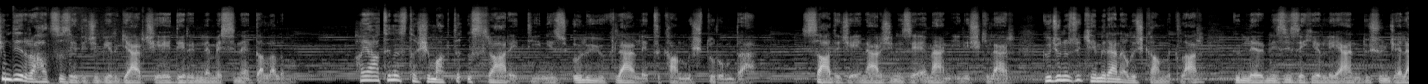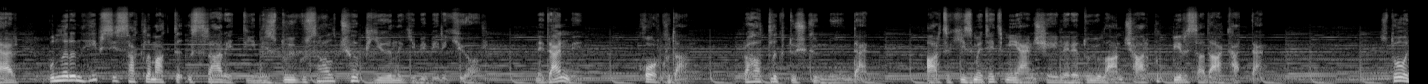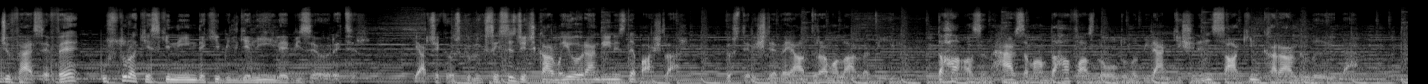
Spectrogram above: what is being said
Şimdi rahatsız edici bir gerçeğe derinlemesine dalalım. Hayatınız taşımakta ısrar ettiğiniz ölü yüklerle tıkanmış durumda. Sadece enerjinizi emen ilişkiler, gücünüzü kemiren alışkanlıklar, günlerinizi zehirleyen düşünceler, bunların hepsi saklamakta ısrar ettiğiniz duygusal çöp yığını gibi birikiyor. Neden mi? Korkudan, rahatlık düşkünlüğünden, artık hizmet etmeyen şeylere duyulan çarpık bir sadakatten. Stoacı felsefe, ustura keskinliğindeki bilgeliğiyle bize öğretir. Gerçek özgürlük sessizce çıkarmayı öğrendiğinizde başlar. Gösterişle veya dramalarla değil, daha azın her zaman daha fazla olduğunu bilen kişinin sakin kararlılığıyla.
